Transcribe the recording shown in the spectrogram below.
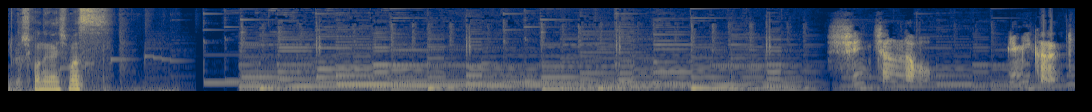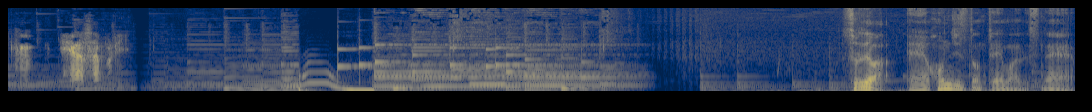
よろしくお願いします。しんちゃんラボ。耳から聞くヘアサプリ。それでは、えー本日のテーマはですね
